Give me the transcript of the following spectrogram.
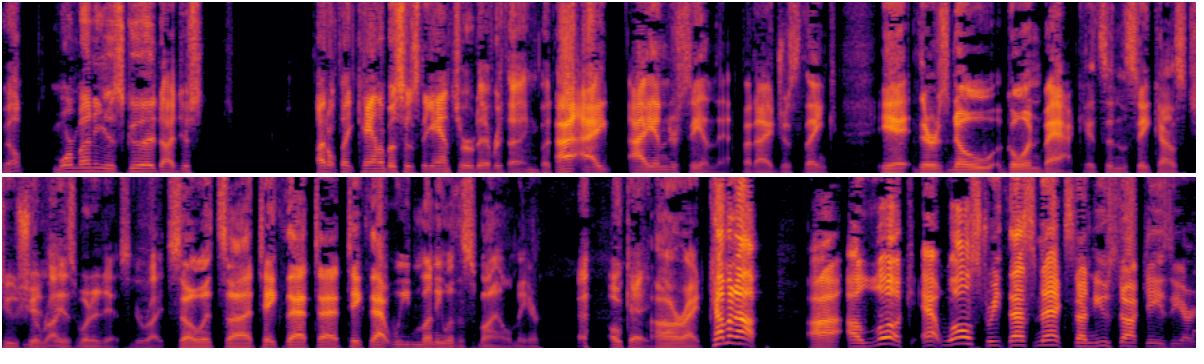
Well, more money is good. I just I don't think cannabis is the answer to everything, but I I, I understand that, but I just think it, there's no going back. It's in the state constitution. Right. Is what it is. You're right. So it's uh, take that uh, take that weed money with a smile, Mayor. okay. All right. Coming up, uh, a look at Wall Street. That's next on Newstalk KZRG.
